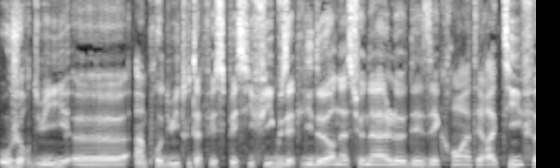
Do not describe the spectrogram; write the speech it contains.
aujourd'hui un produit tout à fait spécifique. Vous êtes leader national des écrans interactifs.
